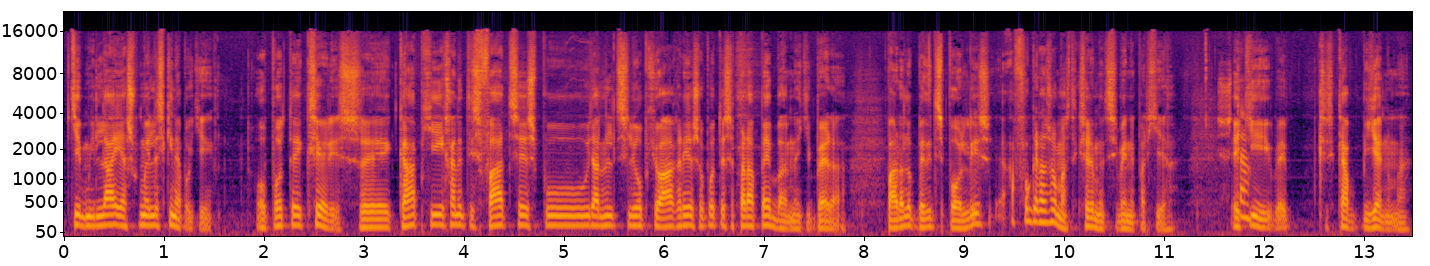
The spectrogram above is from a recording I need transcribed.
και μιλάει, ας πούμε, λες και είναι από εκεί. Οπότε ξέρεις, ε, κάποιοι είχαν τις φάτσες που ήταν έτσι λίγο πιο άγριες, οπότε σε παραπέμπαν εκεί πέρα. Παρόλο παιδί της πόλης, αφού γκραζόμαστε, ξέρουμε τι σημαίνει επαρχία. Σωστά. Εκεί ε, ξέρεις, κάπου πηγαίνουμε.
